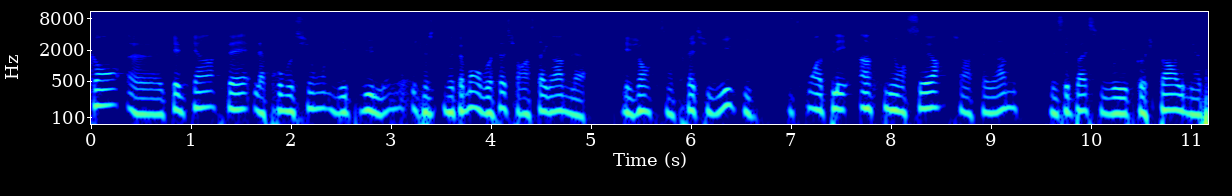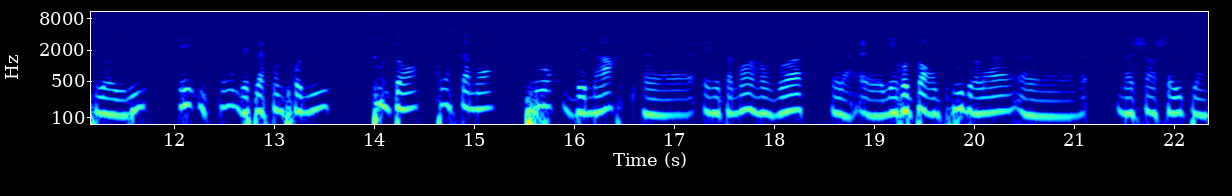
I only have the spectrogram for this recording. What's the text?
Quand euh, quelqu'un fait la promotion des pilules. notamment, on voit ça sur Instagram, là, des gens qui sont très suivis, qui, se font appeler influenceurs sur Instagram. Je ne sais pas si vous voyez de quoi je parle, mais a priori oui. Et ils font des placements de produits tout le temps, constamment, pour des marques. Euh, et notamment, j'en vois voilà, euh, les repas en poudre, là, machin shape, là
